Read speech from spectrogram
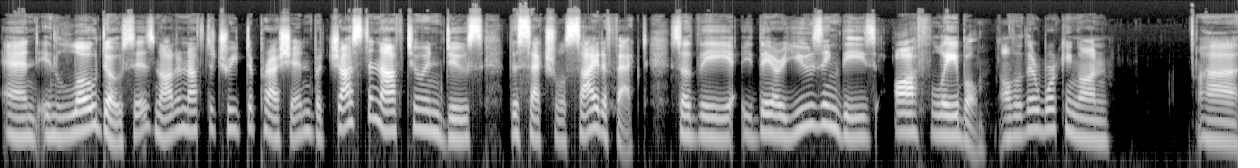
and in low doses, not enough to treat depression, but just enough to induce the sexual side effect. So the, they are using these off label, although they're working on. Uh,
